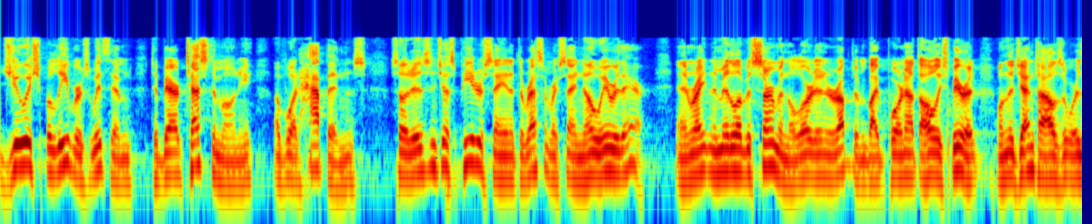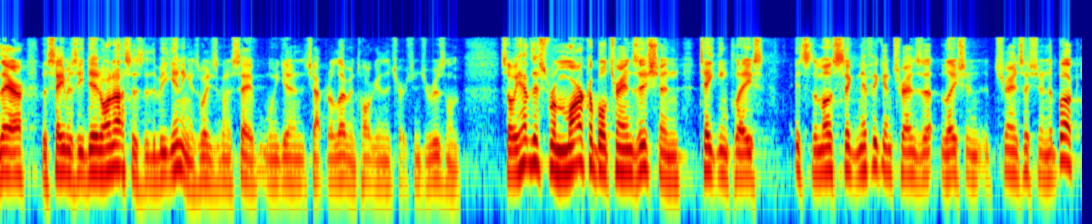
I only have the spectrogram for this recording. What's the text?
Jewish believers with him to bear testimony of what happens. So it isn't just Peter saying it, the rest of them are saying, No, we were there. And right in the middle of his sermon, the Lord interrupted him by pouring out the Holy Spirit on the Gentiles that were there, the same as he did on us as at the beginning, is what he's going to say when we get into chapter 11, talking to the church in Jerusalem. So we have this remarkable transition taking place. It's the most significant transition in the book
